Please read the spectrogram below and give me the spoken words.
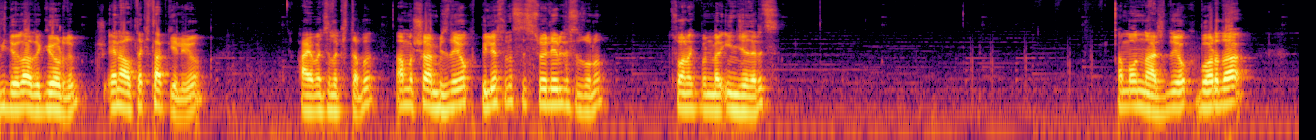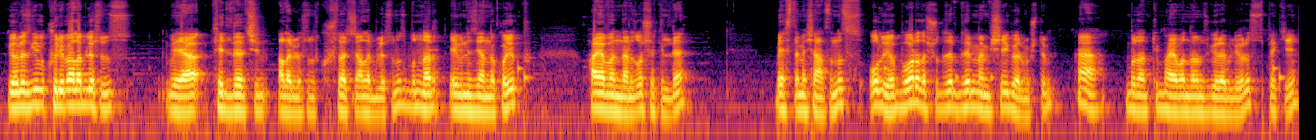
videolarda gördüm. Şu en altta kitap geliyor. Hayvancılık kitabı. Ama şu an bizde yok. Biliyorsanız siz söyleyebilirsiniz onu. Sonraki bölümleri inceleriz. Ama onun haricinde yok. Bu arada gördüğünüz gibi kulübe alabiliyorsunuz. Veya kediler için alabiliyorsunuz, kuşlar için alabiliyorsunuz. Bunlar evinizin yanına koyup hayvanlarınızı o şekilde besleme şansınız oluyor. Bu arada şurada demin ben bir şey görmüştüm. Ha, buradan tüm hayvanlarımızı görebiliyoruz. Peki.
